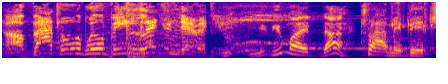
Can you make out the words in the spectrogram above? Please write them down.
Our battle will be legendary. You might die. Try me, bitch.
